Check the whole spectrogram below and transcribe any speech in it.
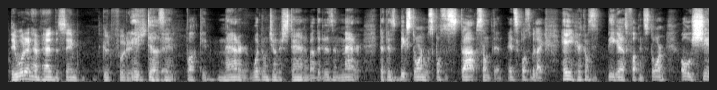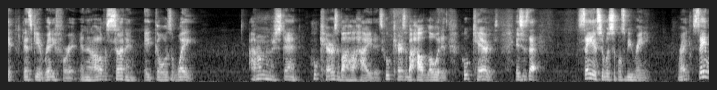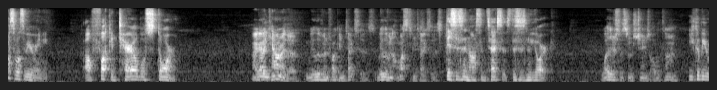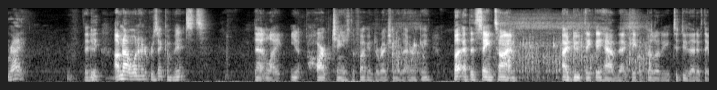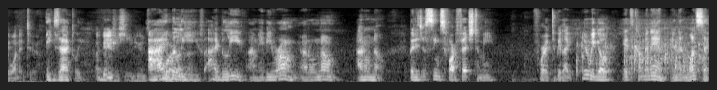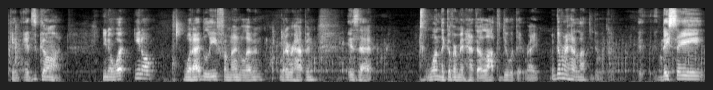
They wouldn't have had the same good footage. It doesn't fucking matter. What don't you understand about that? It doesn't matter that this big storm was supposed to stop something. It's supposed to be like, hey, here comes this big ass fucking storm. Oh shit, let's get ready for it. And then all of a sudden, it goes away. I don't understand. Who cares about how high it is? Who cares about how low it is? Who cares? It's just that, say it was supposed to be raining, right? Say it was supposed to be raining. A fucking terrible storm. I got a counter though. We live in fucking Texas. We live in Austin, Texas. This is in Austin, Texas. This is New York. Weather systems change all the time. You could be right. They do. You- I'm not 100% convinced that like you know HAARP changed the fucking direction of that hurricane, but at the same time, I do think they have that capability to do that if they wanted to. Exactly. I'd be interested in hearing. I more about that. believe, I believe, I may be wrong. I don't know. I don't know. But it just seems far fetched to me for it to be like, here we go, it's coming in. And then one second, it's gone. You know what? You know, what I believe from 9 11, whatever happened, is that one, the government had a lot to do with it, right? The government had a lot to do with it. it they say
